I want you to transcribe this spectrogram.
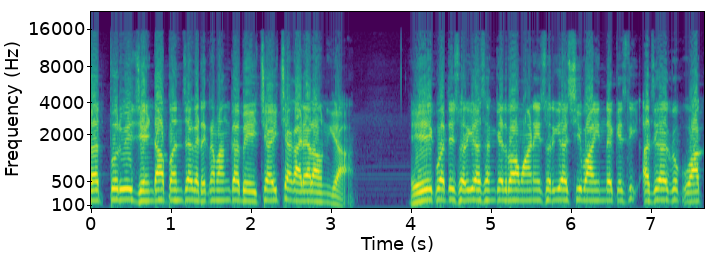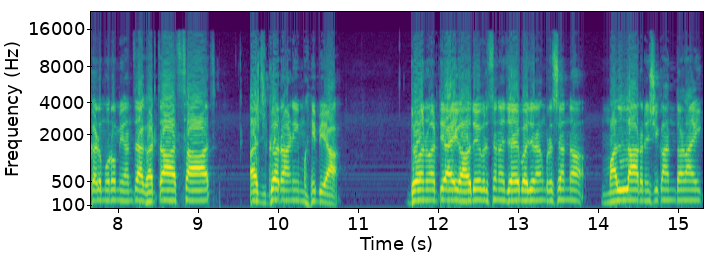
तत्पूर्वी झेंडा पंच गट क्रमांक बेचाळीसच्या गाड्या लावून घ्या. एक वरती स्वर्गीय संकेत भाऊ माने स्वर्गीय शिवा इंद केसरी अजगर ग्रुप वाकड मुरुम यांचा घरचा साज अजगर आणि महिबिया. दोन वरती आई गावदेव प्रसन्न जय बजरंग प्रसन्न मल्हार निशिकांत नाईक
